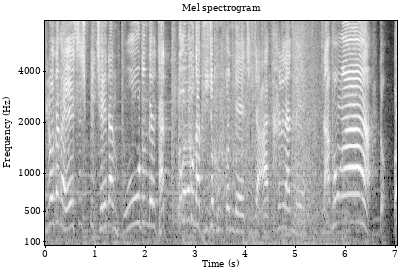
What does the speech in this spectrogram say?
이러다가 SCP 재단 모든 데를 다 똥으로 다 뒤져볼 건데 진짜. 아 큰일 났네. 땅콩아! 너, 어?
